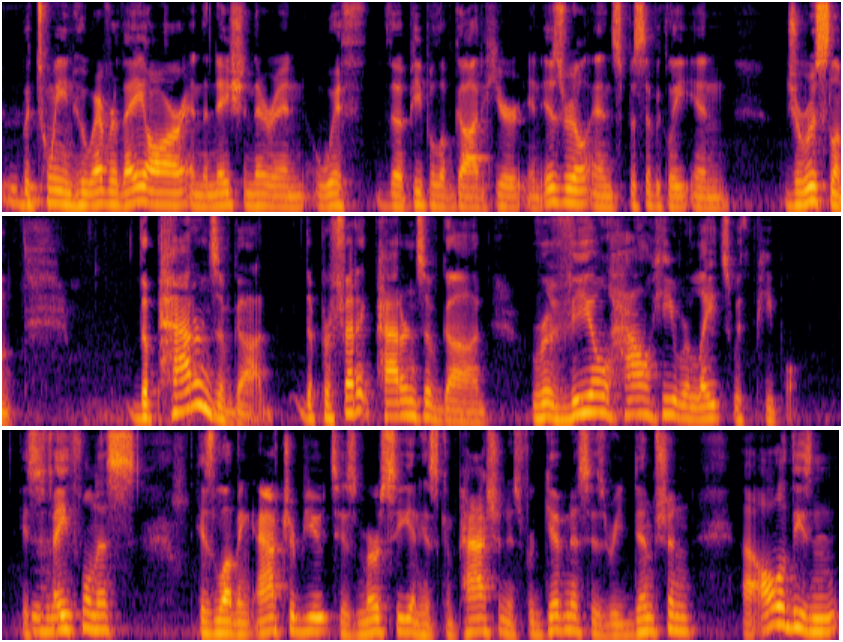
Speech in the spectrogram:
Mm-hmm. between whoever they are and the nation they're in with the people of God here in Israel and specifically in Jerusalem. The patterns of God, the prophetic patterns of God, reveal how he relates with people his mm-hmm. faithfulness, his loving attributes, his mercy and his compassion, his forgiveness, his redemption. Uh, all of these n-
